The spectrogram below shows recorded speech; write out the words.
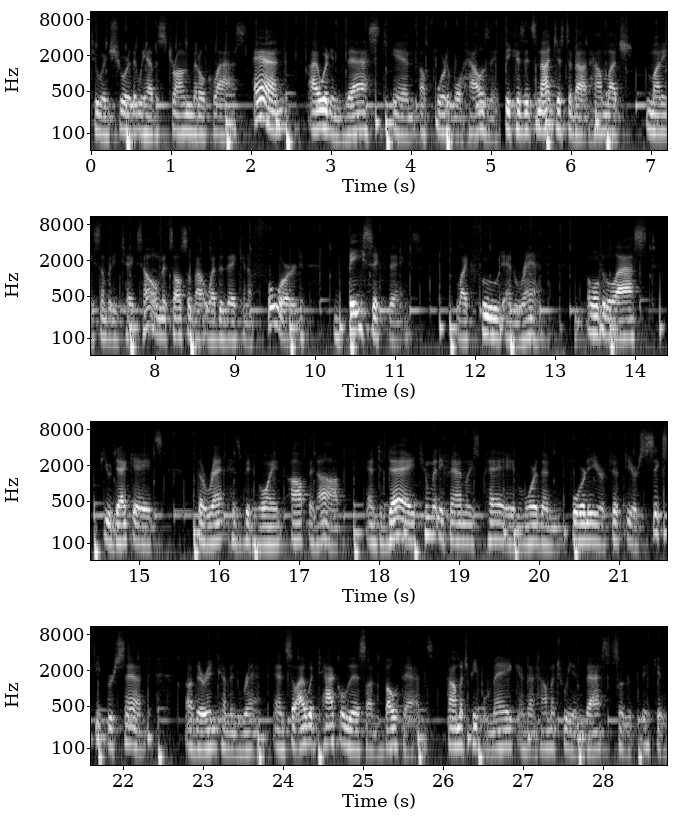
to ensure that we have a strong middle class. And I would invest in affordable housing because it's not just about how much money somebody takes home, it's also about whether they can afford basic things like food and rent. Over the last few decades, the rent has been going up and up. And today, too many families pay more than 40 or 50 or 60 percent of their income in rent. And so I would tackle this on both ends how much people make and then how much we invest so that they can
